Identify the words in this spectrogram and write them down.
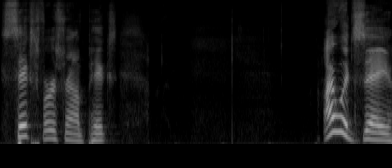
Six first round picks. I would say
